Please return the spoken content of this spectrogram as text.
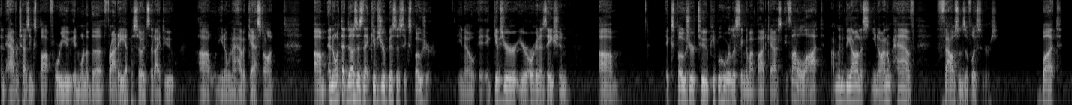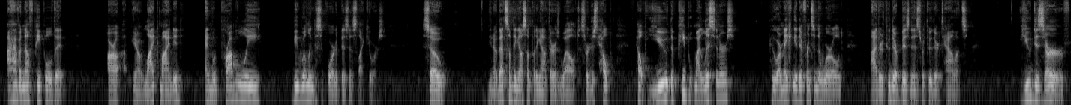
an advertising spot for you in one of the Friday episodes that I do. Uh, when you know when I have a guest on, um, and what that does is that gives your business exposure. You know, it, it gives your your organization um, exposure to people who are listening to my podcast. It's not a lot. I'm going to be honest. You know, I don't have thousands of listeners, but I have enough people that are, you know, like minded and would probably be willing to support a business like yours. So, you know, that's something else I'm putting out there as well to sort of just help help you, the people, my listeners who are making a difference in the world, either through their business or through their talents you deserve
